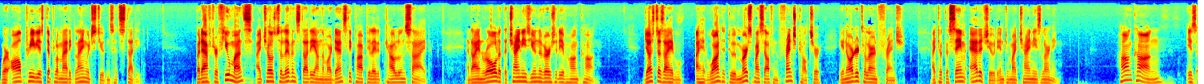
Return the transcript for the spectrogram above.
where all previous diplomatic language students had studied. But after a few months, I chose to live and study on the more densely populated Kowloon side, and I enrolled at the Chinese University of Hong Kong. Just as I had, I had wanted to immerse myself in French culture in order to learn French, I took the same attitude into my Chinese learning. Hong Kong is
